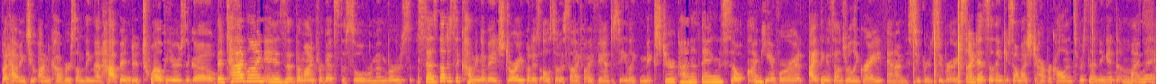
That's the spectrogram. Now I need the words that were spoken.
but having to uncover something that happened 12 years ago. The tagline is The Mind Forgets, the Soul Remembers. It says that it's a coming of age story, but it's also a sci-fi fantasy like mixture kind of thing, so I'm here for it. I think it sounds really great and I'm super, super excited, so thank you so much to HarperCollins for sending it my way.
